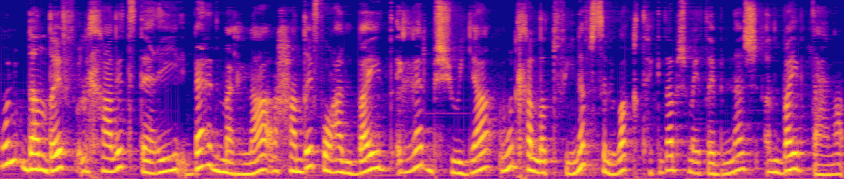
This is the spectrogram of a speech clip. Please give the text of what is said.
ونبدأ نضيف الخليط تاعي. بعد ما غلا راح نضيفه على البيض غير بشوية ونخلط في نفس الوقت هكذا باش ما يطيبلناش البيض تاعنا.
